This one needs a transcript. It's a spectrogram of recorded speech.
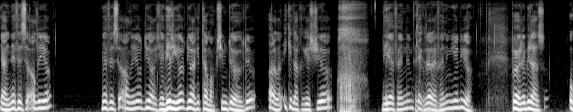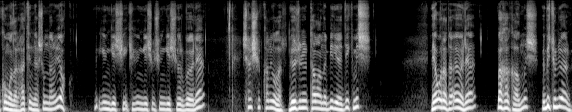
Yani nefesi alıyor, nefesi alıyor, diyor, yani veriyor, diyor ki tamam şimdi öldü. Aradan iki dakika geçiyor diye efendim tekrar tekrar efendim geliyor. Böyle biraz okumalar, hatimler şunlar yok. Bir gün geçiyor, iki gün geçiyor, üç gün geçiyor böyle. Şaşırıp kalıyorlar. Gözünü tavanda bir yere dikmiş ve orada öyle baka kalmış ve bir türlü ölmüyor.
